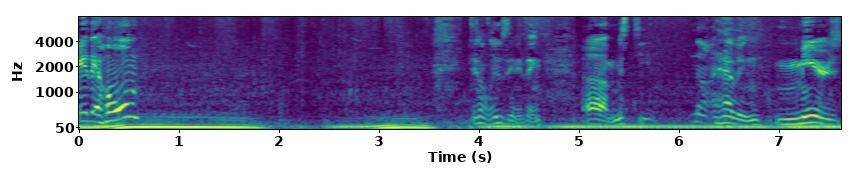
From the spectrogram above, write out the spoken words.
made it home. Didn't lose anything. Uh, Misty not having mirrors.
